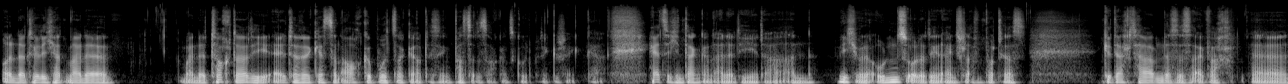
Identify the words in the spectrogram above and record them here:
und natürlich hat meine, meine Tochter, die ältere, gestern auch Geburtstag gehabt, deswegen passt das auch ganz gut mit den Geschenken. Ja. Herzlichen Dank an alle, die da an mich oder uns oder den Einschlafen-Podcast gedacht haben. Das ist einfach äh,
